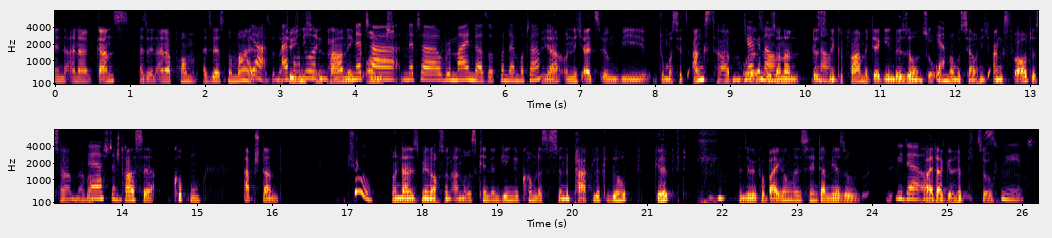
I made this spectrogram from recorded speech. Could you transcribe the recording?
in einer ganz, also in einer Form, als wäre es normal. Ja, also natürlich nicht in Panik netter, netter Reminder so von der Mutter. und ja, und nicht als irgendwie, du musst jetzt Angst haben Ja, oder genau. so, sondern das ist Genau. eine Gefahr, mit der gehen wir so und so Ja. um. Man muss ja auch nicht Angst vor Autos haben, aber. Straße, gucken, Abstand. True. Und dann ist mir noch so ein anderes Kind entgegengekommen, das ist so eine Parklücke gehüpft. gehüpft. dann sind wir vorbeigegangen und ist hinter mir so Wieder weiter gehüpft so. Sweet.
